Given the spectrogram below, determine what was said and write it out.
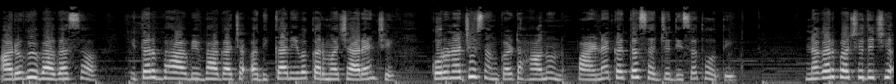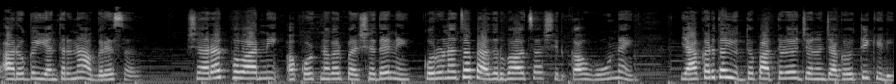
आरोग्य विभागासह इतर विभागाच्या अधिकारी व कर्मचाऱ्यांचे कोरोनाचे संकट हाणून पाळण्याकरता सज्ज दिसत होते. नगर परिषदेची आरोग्य यंत्रणा अग्रेसर. शहरात फवारणी अकोट नगर परिषदेने कोरोनाचा प्रादुर्भावाचा शिरकाव होऊ नये याकरता युद्धपातळीवर जनजागृती केली.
